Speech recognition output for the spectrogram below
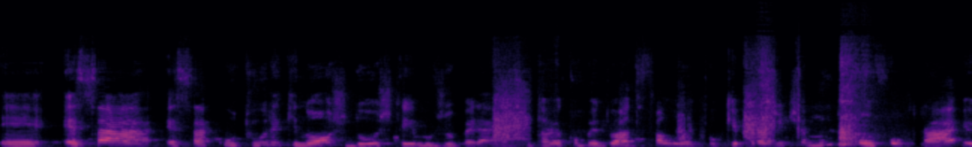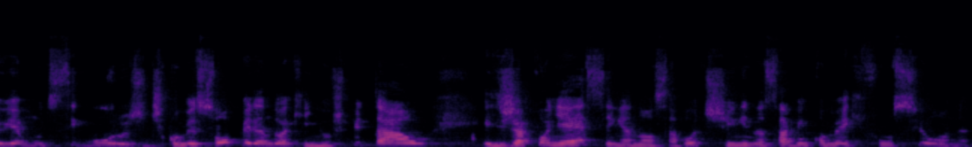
é, essa, essa cultura que nós dois temos de operar em hospital é como o Eduardo falou, é porque para a gente é muito confortável e é muito seguro. A gente começou operando aqui em hospital, eles já conhecem a nossa rotina, sabem como é que funciona.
